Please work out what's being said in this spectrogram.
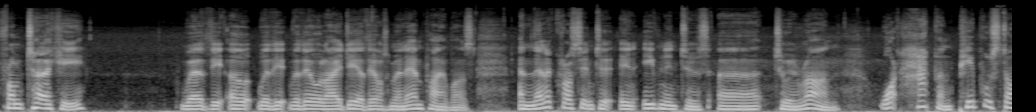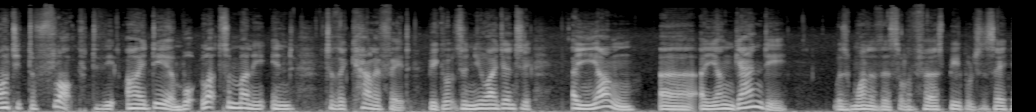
from Turkey, where the, uh, where the where the old idea of the Ottoman Empire was, and then across into in, even into uh, to Iran. What happened? People started to flock to the idea and brought lots of money into the caliphate because it's a new identity. A young uh, a young Gandhi was one of the sort of first people to say,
